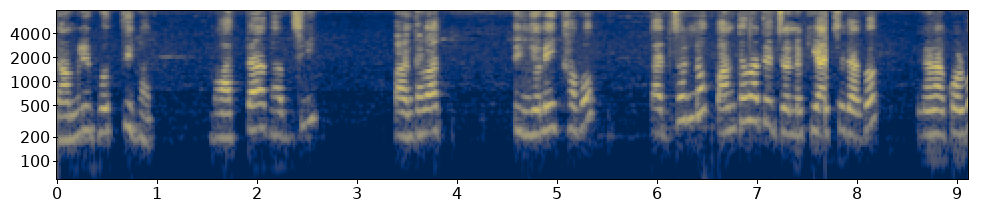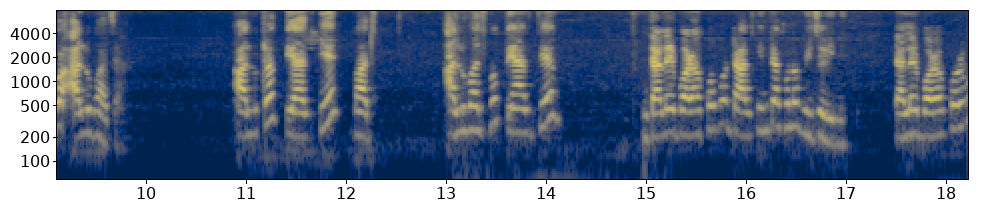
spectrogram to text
গামলি ভর্তি ভাত। ভাতটা ভাবছি পান্তা ভাত তিনজনেই খাব। তার জন্য পান্তা ভাতের জন্য কি আছে দেখো? এখানে করব আলু ভাজা। আলুটা পেঁয়াজ দিয়ে ভাজ, আলু ভাজবো, পেঁয়াজ দিয়ে ডালের বড়া করব। ডাল কিন্তু এখনও ভিজোইনি। ডালের বড়া করব,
